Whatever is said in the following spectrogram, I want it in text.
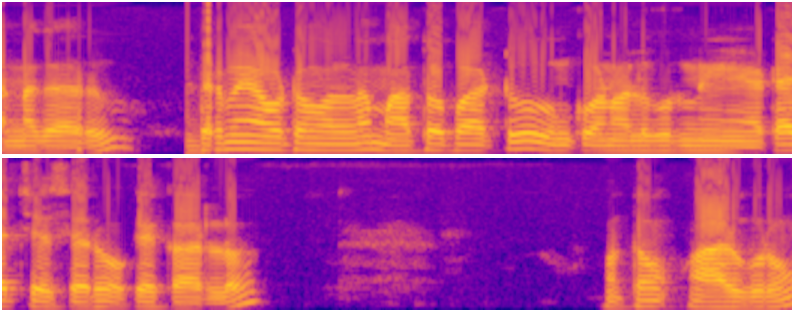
అన్నగారు. ఇద్దరమే అవటం వలన మాతో పాటు ఇంకో నలుగురిని అటాచ్ చేశారు ఒకే కారులో. మొత్తం ఆరుగురం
